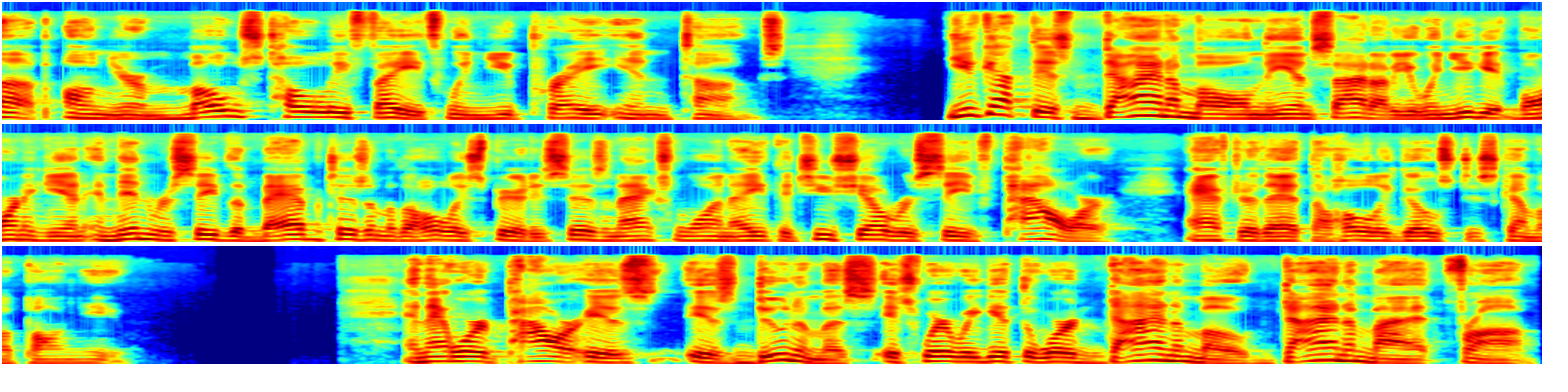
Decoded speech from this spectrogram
up on your most holy faith when you pray in tongues. You've got this dynamo on the inside of you when you get born again and then receive the baptism of the Holy Spirit. It says in Acts 1 8 that you shall receive power after that the Holy Ghost has come upon you. And that word power is, is dunamis. It's where we get the word dynamo, dynamite from.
